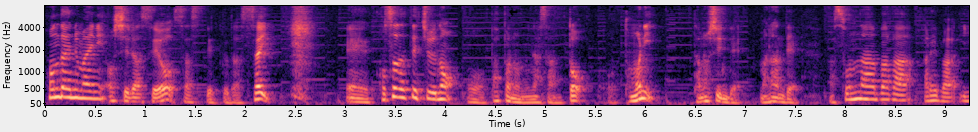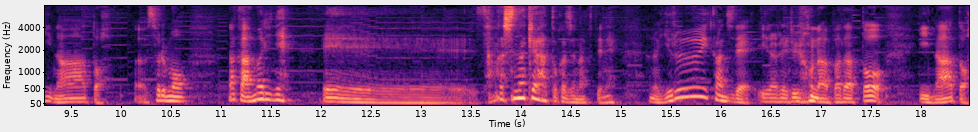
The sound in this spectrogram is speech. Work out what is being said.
本題の前にお知らせをさせてください、えー、子育て中のパパの皆さんと共に楽しんで学んでそんな場があればいいなと。それもなんかあまりねえー、参加しなきゃとかじゃなくてねあのゆるい感じでいられるような場だといいなと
